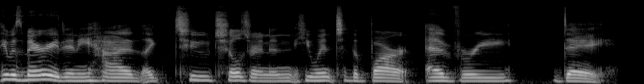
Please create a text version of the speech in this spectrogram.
He was married and he had like two children and he went to the bar every day.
